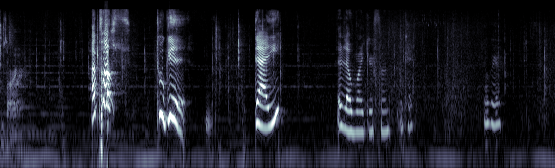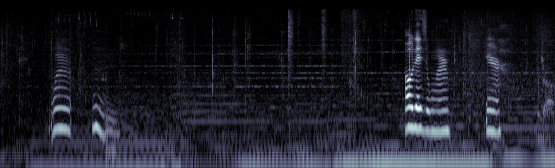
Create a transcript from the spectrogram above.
I'm sorry. I'm supposed to get it. Daddy? Hello, microphone. Okay. Okay. Well, Oh, there's a worm. Here. Good job.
